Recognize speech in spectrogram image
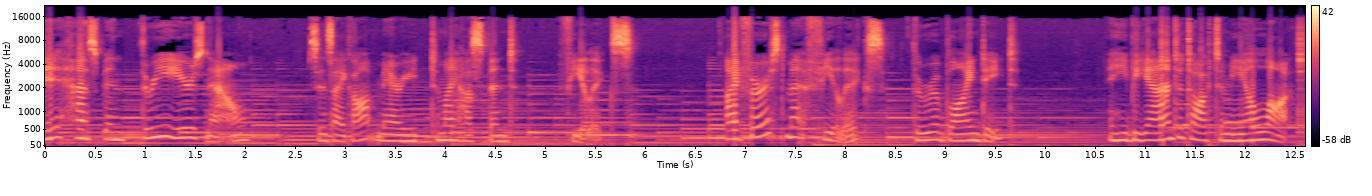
It has been three years now since I got married to my husband, Felix. I first met Felix through a blind date, and he began to talk to me a lot.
